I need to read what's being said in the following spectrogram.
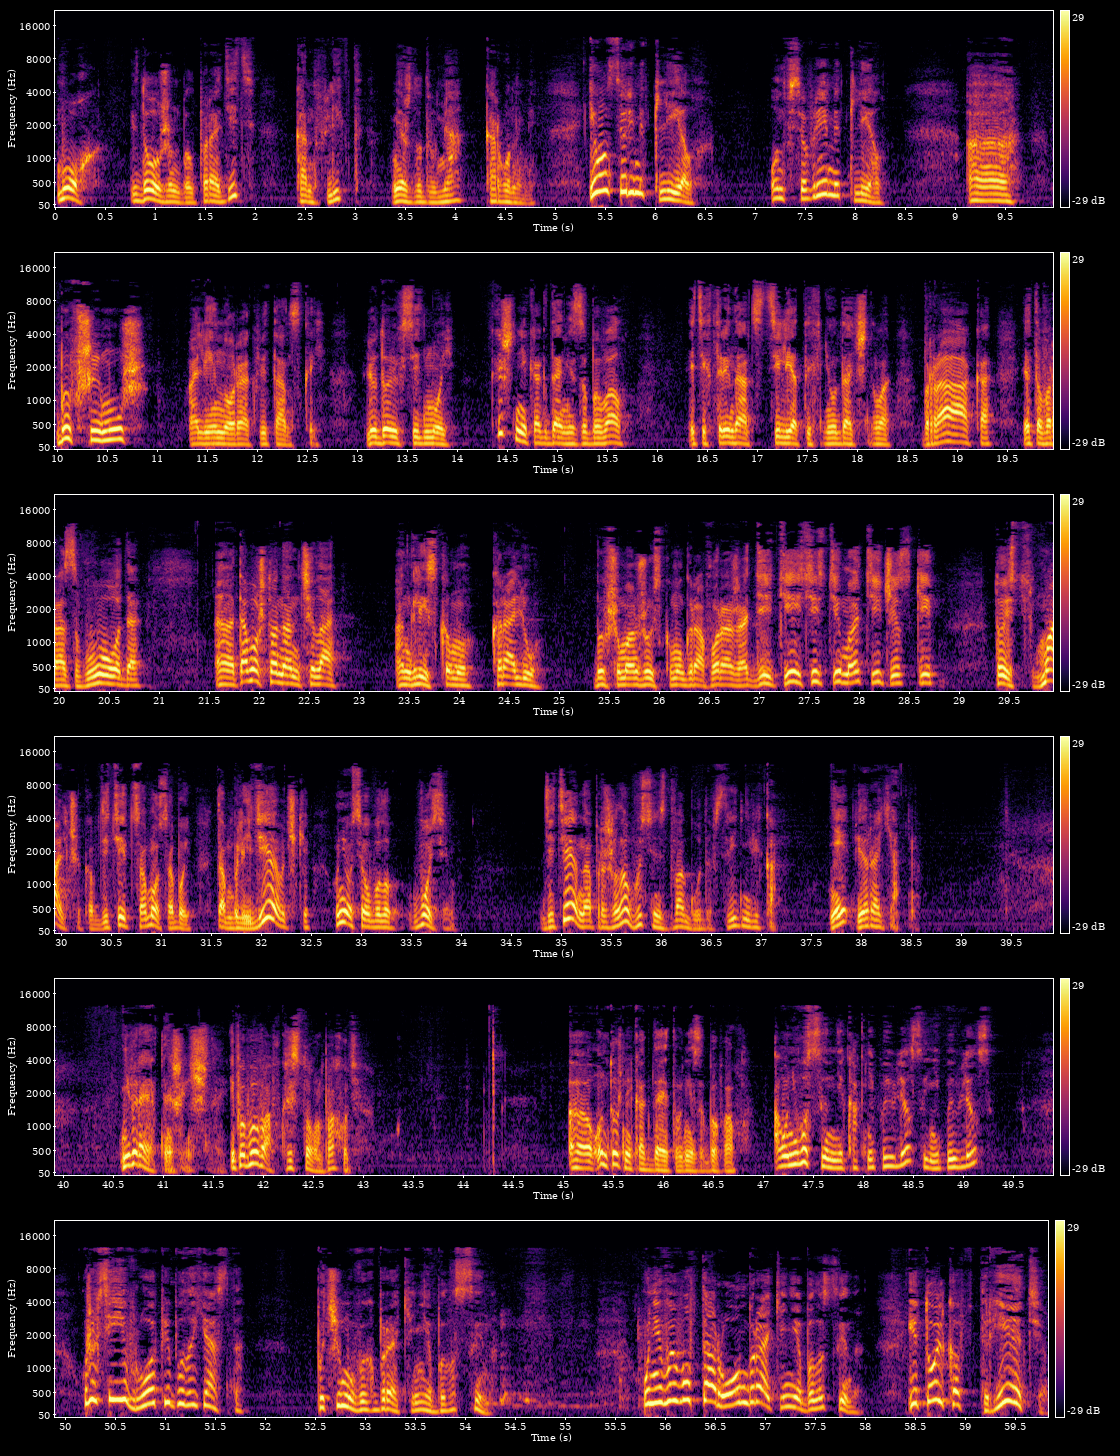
мог и должен был породить конфликт между двумя коронами. И он все время тлел. Он все время тлел. А, бывший муж Алиеноры Аквитанской, Людовик VII, конечно, никогда не забывал этих 13 лет их неудачного брака, этого развода, а, того, что она начала английскому королю, бывшему анжуйскому графу, рожать детей систематически. То есть мальчиков, детей само собой. Там были девочки, у него всего было 8 детей. Она прожила 82 года в средние века. Невероятно. Невероятная женщина. И побывав в крестовом походе, а, он тоже никогда этого не забывал. А у него сын никак не появлялся и не появлялся. Уже всей Европе было ясно, почему в их браке не было сына. У него во втором браке не было сына. И только в третьем,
